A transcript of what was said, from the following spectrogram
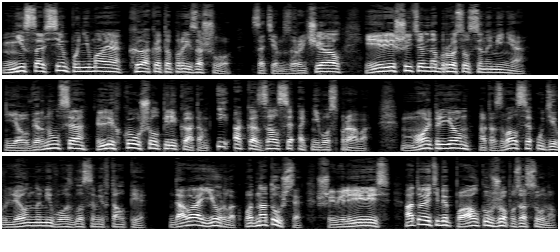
не совсем понимая, как это произошло затем зарычал и решительно бросился на меня. Я увернулся, легко ушел перекатом и оказался от него справа. Мой прием отозвался удивленными возгласами в толпе. «Давай, Юрлок, поднатужься, шевелись, а то я тебе палку в жопу засуну».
